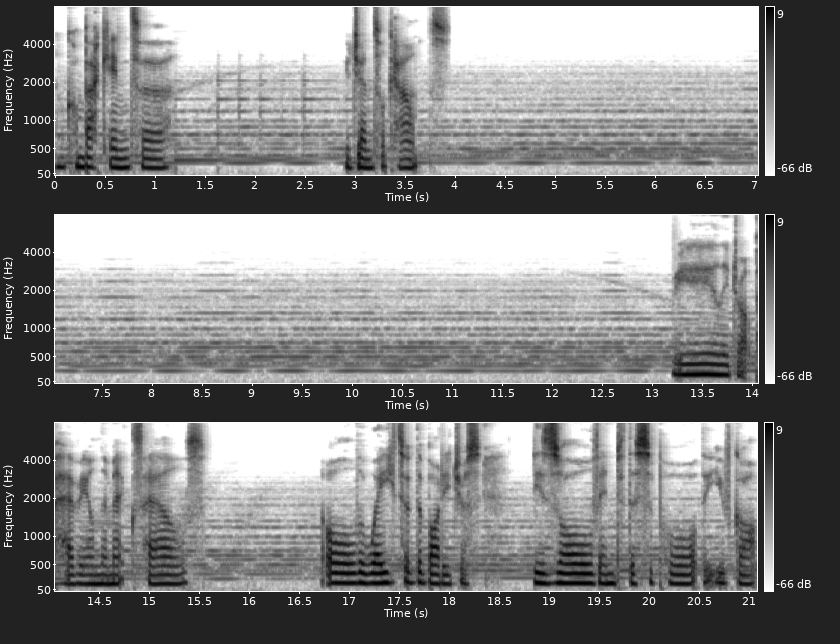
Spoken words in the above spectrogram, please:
and come back into your gentle counts. Really drop heavy on them exhales. All the weight of the body just dissolve into the support that you've got.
